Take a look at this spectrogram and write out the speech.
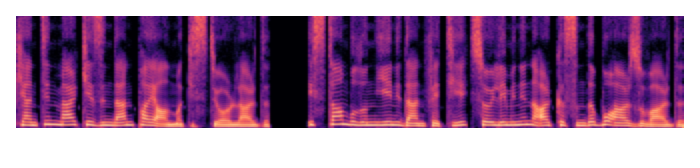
kentin merkezinden pay almak istiyorlardı. İstanbul'un yeniden fethi söyleminin arkasında bu arzu vardı.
